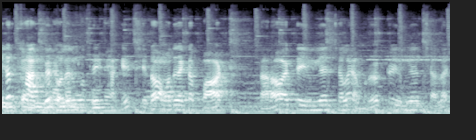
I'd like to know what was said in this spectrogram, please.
এটা থাকবে দলের মধ্যেই থাকে সেটাও আমাদের একটা পার্ট তারাও একটা ইউনিয়ন চালায় আমরাও একটা ইউনিয়ন চালাই।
